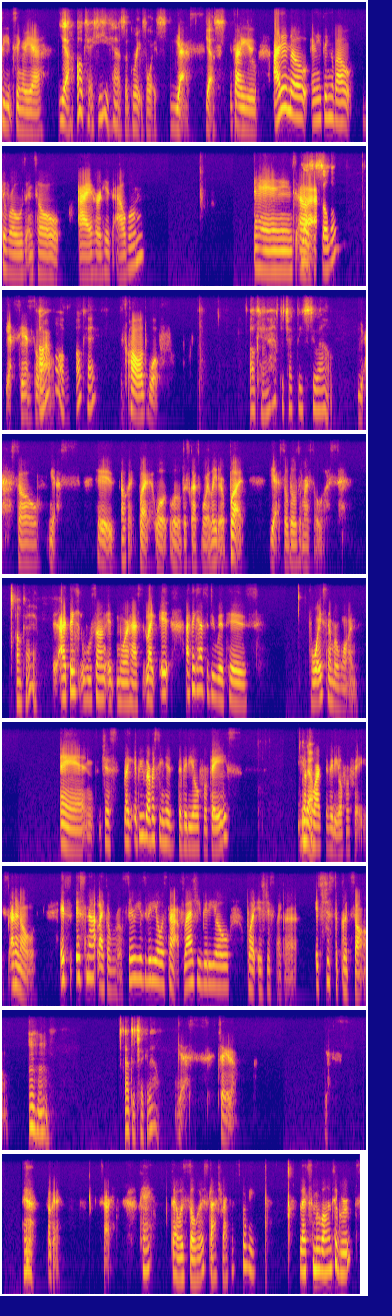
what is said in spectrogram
lead singer. Yeah, Yeah. Okay. He has a great voice. yes. Yes. I tell you, I didn't know anything about the Rose until I heard his album. And uh, solo. yes, he has a solo album. Oh, okay. It's called Wolf. Okay. I have to check these two out. Yeah, so yes. His, okay, but we'll we'll discuss more later. But yeah, so those are my solos. Okay. I think Wusung it more has to like it I think it has to do with his voice number one. And just like if you've ever seen his the video for face, you have No. to watch the video for face. I don't know. It's it's not like a real serious video, it's not a flashy video, but it's just like a it's just a good song. Mm-hmm. I have to check it out. Yes. Check it out. Yes. okay. Sorry. Okay. That was soloist slash rappers for me. Let's move on to groups.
